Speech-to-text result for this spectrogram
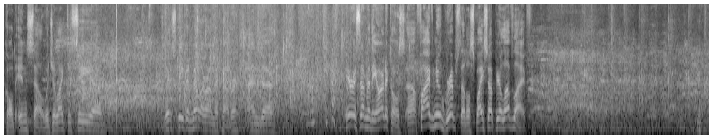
called Incel. Would you like to see, uh, there's Stephen Miller on the cover. And uh, here are some of the articles. Uh, five new grips that'll spice up your love life.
